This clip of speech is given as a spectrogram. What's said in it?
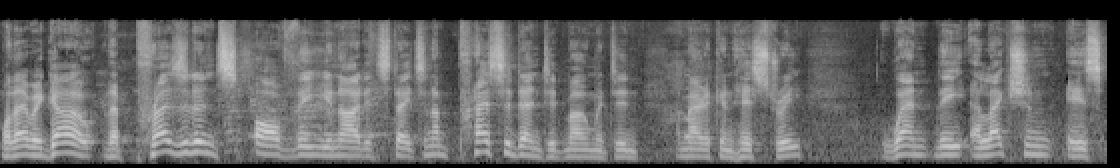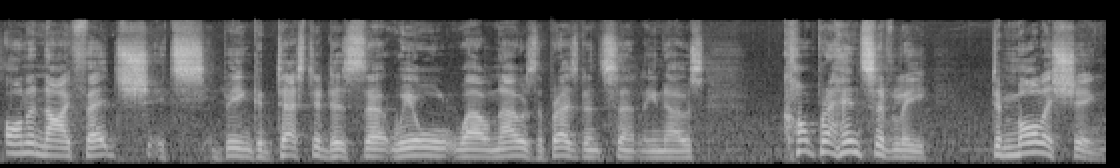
Well, there we go. The President of the United States, an unprecedented moment in American history when the election is on a knife edge, it's being contested, as uh, we all well know, as the president certainly knows, comprehensively demolishing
